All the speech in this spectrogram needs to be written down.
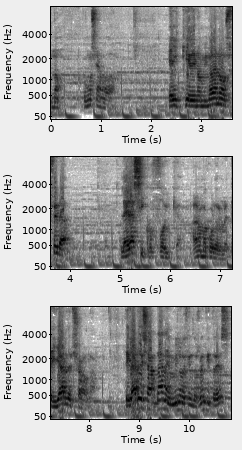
no, ¿cómo se llamaba? El que denominó la noosfera la era psicozoica. Ahora no me acuerdo el nombre. Teilhard de Chardin. Teilhard de Chardin en 1923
